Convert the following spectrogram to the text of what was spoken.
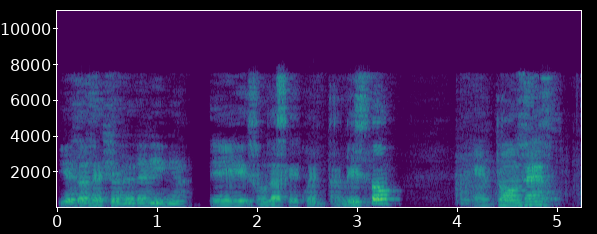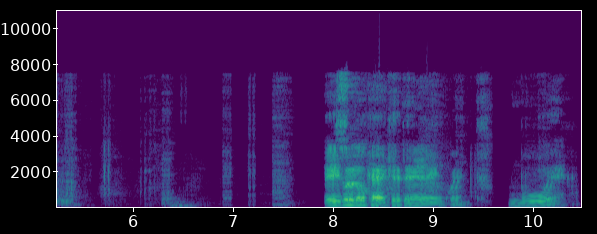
Y esas secciones de línea eh, son las que cuentan. ¿Listo? Entonces, eso es lo que hay que tener en cuenta. Bueno.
